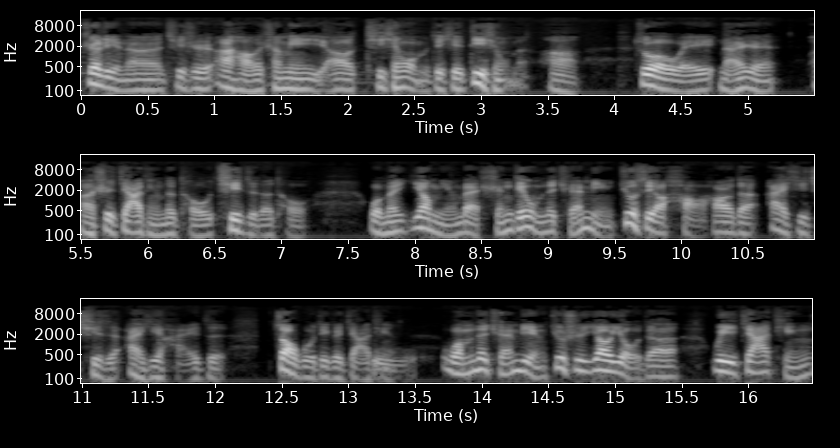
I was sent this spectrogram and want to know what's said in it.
这里呢，其实爱好和成敏也要提醒我们这些弟兄们啊，作为男人啊，是家庭的头，妻子的头，我们要明白，神给我们的权柄就是要好好的爱惜妻子、爱惜孩子，照顾这个家庭。我们的权柄就是要有的为家庭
